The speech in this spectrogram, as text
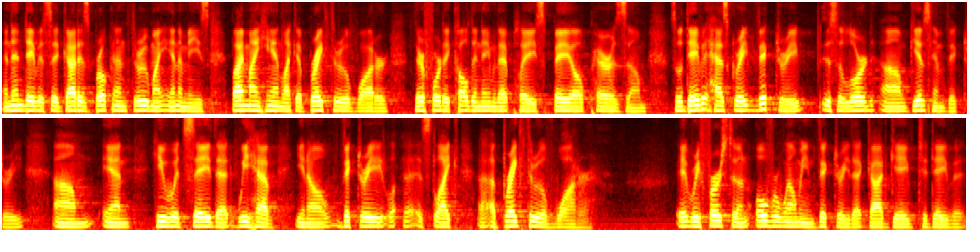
And then David said, God has broken through my enemies by my hand like a breakthrough of water. Therefore, they called the name of that place Baal Perazim. So David has great victory as the Lord um, gives him victory. Um, and he would say that we have, you know, victory, uh, it's like a breakthrough of water. It refers to an overwhelming victory that God gave to David.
